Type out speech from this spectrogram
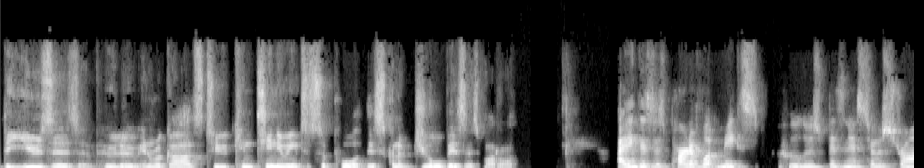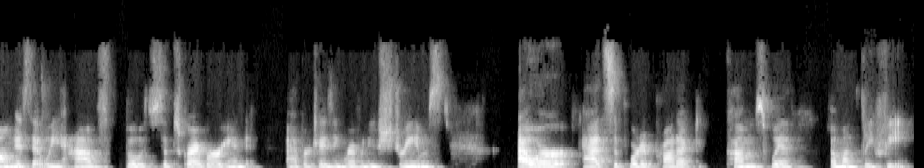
the users of Hulu in regards to continuing to support this kind of dual business model? I think this is part of what makes Hulu's business so strong is that we have both subscriber and advertising revenue streams our ad supported product comes with a monthly fee.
